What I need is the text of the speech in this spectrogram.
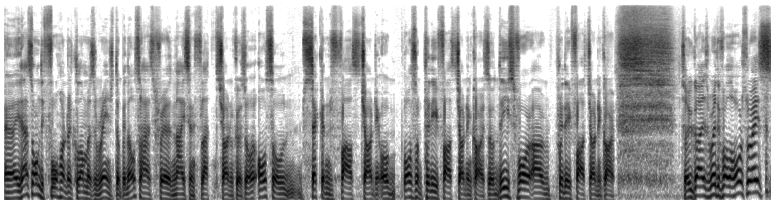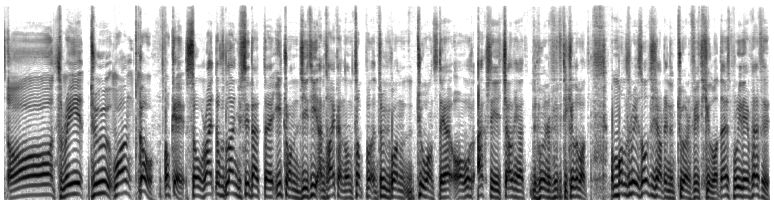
it has only 400 kilometers range though, but it also has very nice and flat charging curves. Also second fast charging, or also pretty fast charging cars. So these four are pretty fast charging cars. So you guys ready for the horse race? Oh, three, two, one, go. Okay, so right off the line, you see that uh, e-tron GT and Taycan on top uh, two, one, two ones, they are actually charging at 250 kilowatt. Model 3 is also charging at 250 kilowatt. That's pretty impressive.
